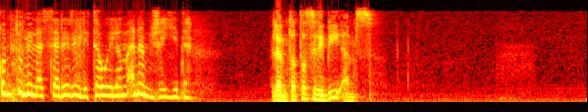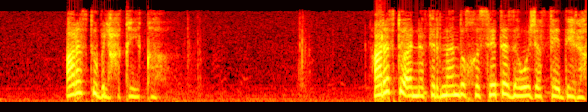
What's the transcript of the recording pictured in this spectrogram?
قمت من السرير لتوي لم أنم جيدا. لم تتصلي بي أمس. عرفت بالحقيقة. عرفت أن فرناندو خوسيه تزوج فيديرا.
